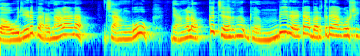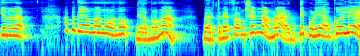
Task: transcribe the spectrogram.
ഗൗരിയുടെ പിറന്നാളാണ്. ശംഖുവും ഞങ്ങളൊക്കെ ചേർന്ന് ഗംഭീരമായിട്ടാണ് ബർത്ത്ഡേ ആഘോഷിക്കുന്നത്. അപ്പോൾ ദേവമാമ വന്നു. ദേവമാമ ബർത്ത്ഡേ ഫംഗ്ഷൻ നമ്മൾ അടിപൊളിയാക്കുമല്ലേ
